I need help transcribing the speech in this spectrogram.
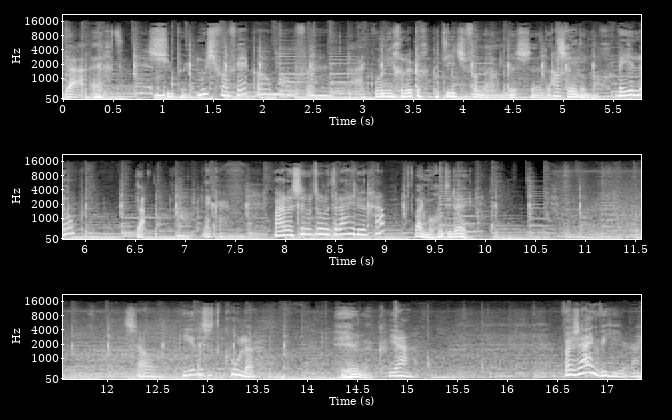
Ja, echt. Super. Moest je van ver komen? Of, eh? Ja, ik woon hier gelukkig een kwartiertje vandaan, dus uh, dat Oké. scheelde nog. Ben je loop? Ja. Oh, lekker. Maar eh, zullen we door de draaideur gaan? Lijkt me een goed idee. Zo, hier is het koeler. Heerlijk. Ja. Waar zijn we hier? Nou,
